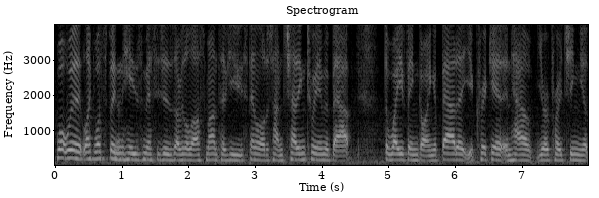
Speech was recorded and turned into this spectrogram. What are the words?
what were like what's been his messages over the last month? Have you spent a lot of time chatting to him about the way you've been going about it, your cricket, and how you're approaching your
